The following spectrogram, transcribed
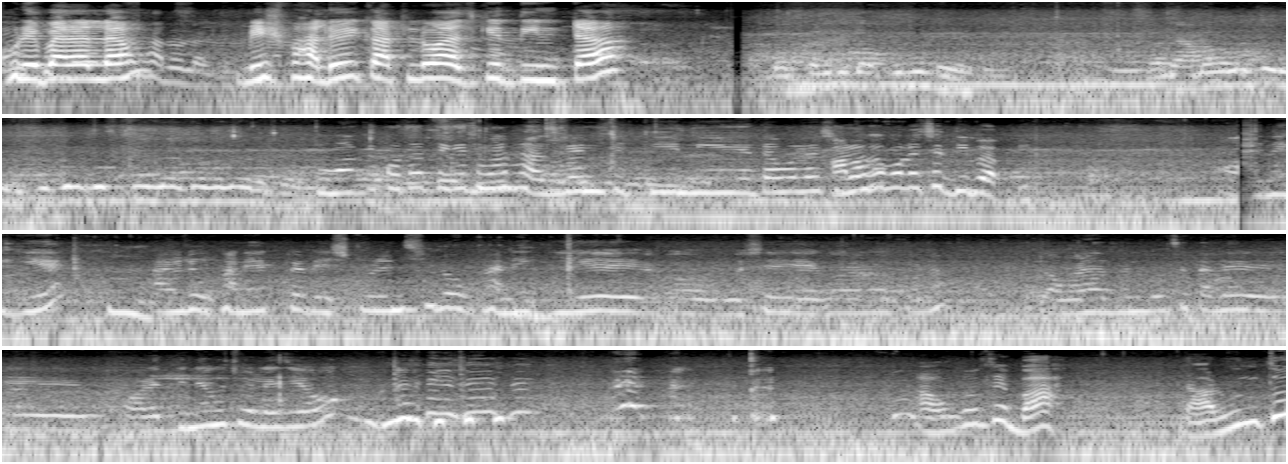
ঘুরে বেড়ালাম। বেশ ভালোই কাটলো আজকের দিনটা। তোমাকে কোথা থেকে তোমার হাজবেন্ড কি নিয়ে যেতে বলেছে? আমাকে বলেছে দিবাপি ওখানে গিয়ে আমি ওখানে একটা রেস্টুরেন্ট ছিল ওখানে গিয়ে বসে এ করা হতো না। তো আমার হাজবেন্ড বলছে তাহলে এ, পরের দিনেও চলে যেও। আমার বলছে বাহ দারুণ তো।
